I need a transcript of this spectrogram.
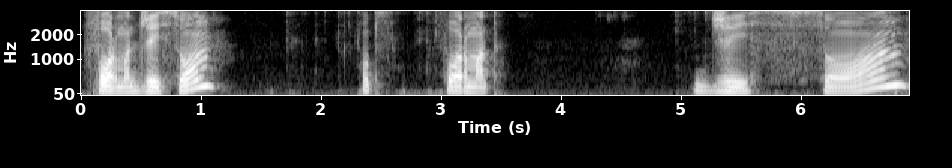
формат JSON. Упс, формат JSON.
